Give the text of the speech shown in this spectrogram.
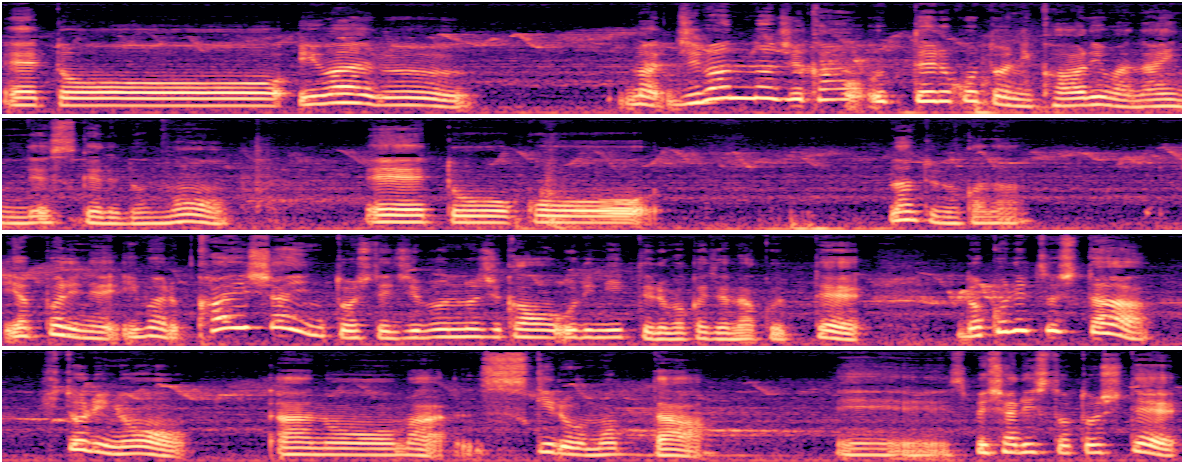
えっ、といわゆる、まあ、自分の時間を売っていることに変わりはないんですけれどもえっ、とこうなんていうのかなやっぱりねいわゆる会社員として自分の時間を売りに行ってるわけじゃなくって独立した一人のあの、まあ、スキルを持った、えースペシャリストとして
